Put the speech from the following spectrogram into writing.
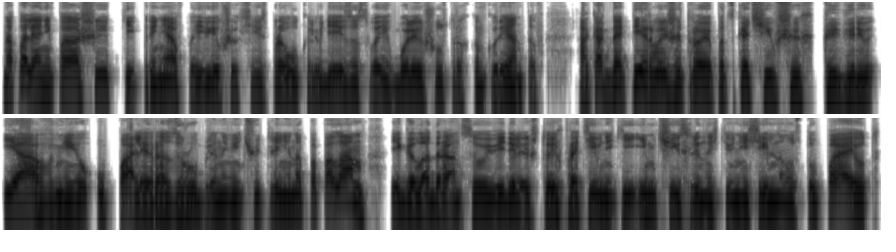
Напали они по ошибке, приняв появившихся из проулка людей за своих более шустрых конкурентов. А когда первые же трое подскочивших к Игорю и Авмию упали разрубленными чуть ли не напополам, и голодранцы увидели, что их противники им численностью не сильно уступают,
